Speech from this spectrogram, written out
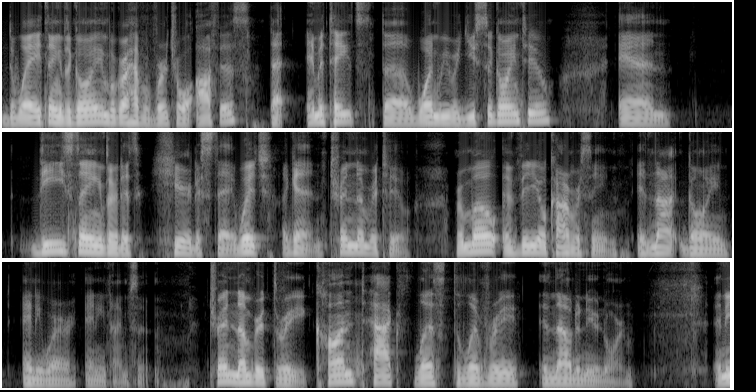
the way things are going, we're to have a virtual office that imitates the one we were used to going to. And these things are just here to stay, which, again, trend number two remote and video conferencing is not going anywhere anytime soon. Trend number three contactless delivery is now the new norm. In the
